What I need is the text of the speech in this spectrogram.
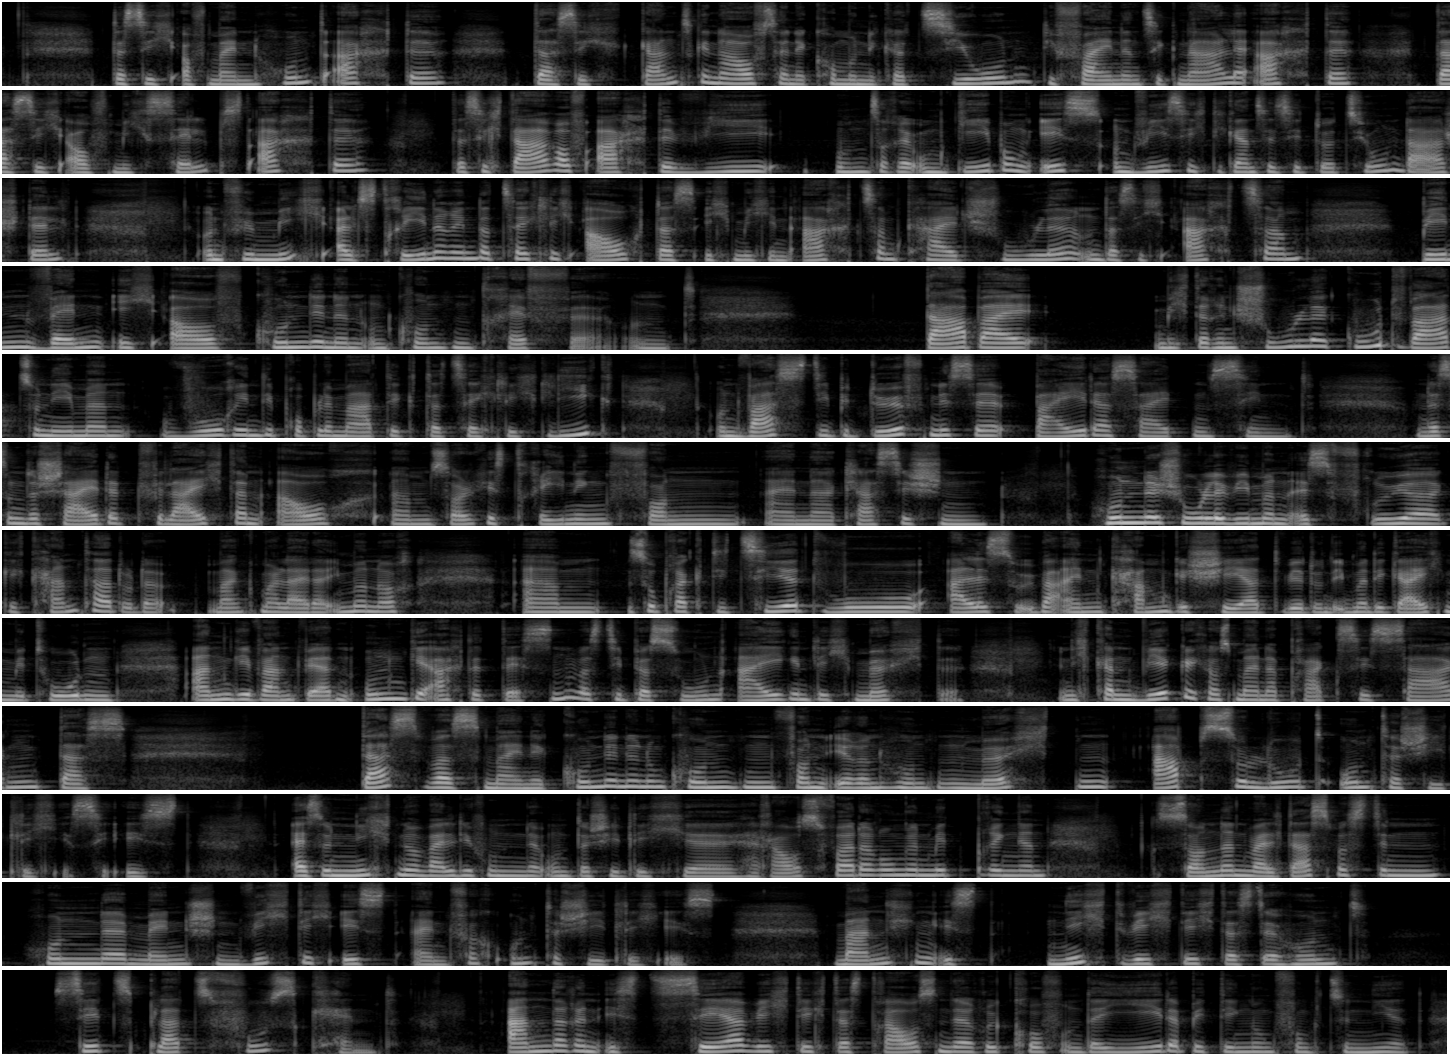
dass ich auf meinen Hund achte, dass ich ganz genau auf seine Kommunikation, die feinen Signale achte, dass ich auf mich selbst achte, dass ich darauf achte, wie unsere Umgebung ist und wie sich die ganze Situation darstellt. Und für mich als Trainerin tatsächlich auch, dass ich mich in Achtsamkeit schule und dass ich achtsam bin, wenn ich auf Kundinnen und Kunden treffe und dabei mich darin schule, gut wahrzunehmen, worin die Problematik tatsächlich liegt und was die Bedürfnisse beider Seiten sind. Und das unterscheidet vielleicht dann auch ähm, solches Training von einer klassischen Hundeschule, wie man es früher gekannt hat oder manchmal leider immer noch, ähm, so praktiziert, wo alles so über einen Kamm geschert wird und immer die gleichen Methoden angewandt werden, ungeachtet dessen, was die Person eigentlich möchte. Und ich kann wirklich aus meiner Praxis sagen, dass das, was meine Kundinnen und Kunden von ihren Hunden möchten, absolut unterschiedlich ist. Also nicht nur, weil die Hunde unterschiedliche Herausforderungen mitbringen, sondern weil das, was den Hundemenschen wichtig ist, einfach unterschiedlich ist. Manchen ist nicht wichtig, dass der Hund Sitz, Platz, Fuß kennt. Anderen ist sehr wichtig, dass draußen der Rückruf unter jeder Bedingung funktioniert.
